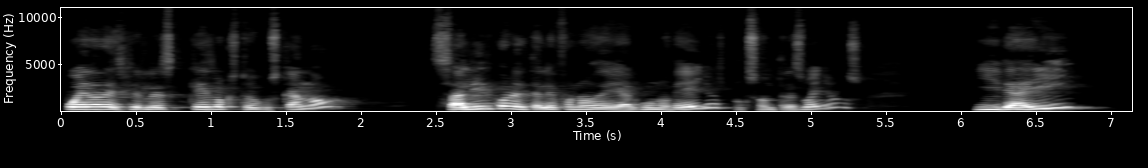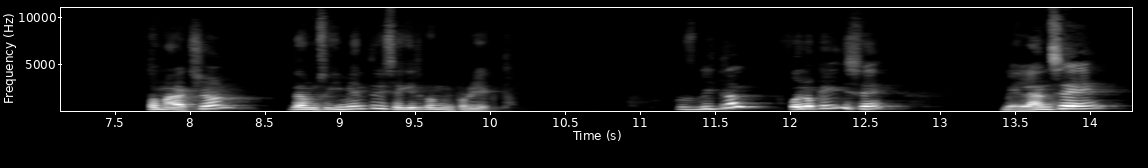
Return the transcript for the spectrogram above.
pueda decirles qué es lo que estoy buscando, salir con el teléfono de alguno de ellos, porque son tres dueños, y de ahí tomar acción, dar un seguimiento y seguir con mi proyecto. Pues literal, fue lo que hice. Me lancé,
